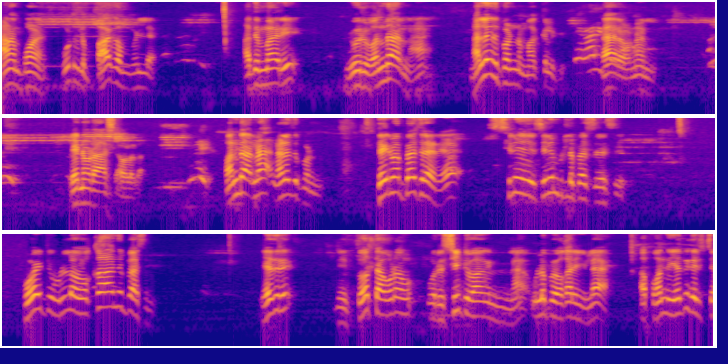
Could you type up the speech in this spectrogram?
ஆனால் போனேன். கூட்டத்தில் பார்க்க முடியல அது மாதிரி இவர் வந்தாருன்னா நல்லது பண்ண மக்களுக்கு. வேற ஒன்றும் இல்லை. என்னோட ஆசை அவ்வளோதான் வந்தாருன்னா நல்லது பண்ணணும். தைரியமாக பேசுகிறாரு சினி சினிம்பிட்டில் பேசுகிறாரு போயிட்டு உள்ளே உட்காந்து பேசணும். எதிர் நீ தோத்தா கூட ஒரு சீட்டு வாங்கினீங்கன்னா உள்ளே போய் உக்காரீங்கள அப்போ வந்து எதிர்கட்சி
